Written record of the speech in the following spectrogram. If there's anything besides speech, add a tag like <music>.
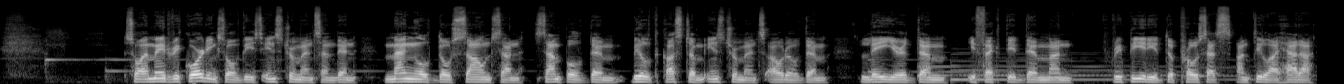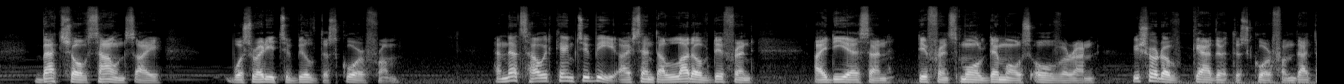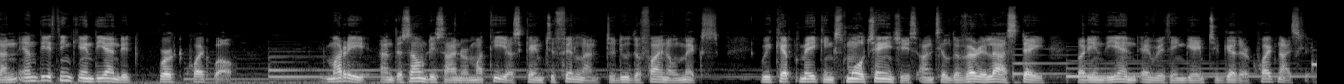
so I made recordings of these instruments and then mangled those sounds and sampled them, built custom instruments out of them, layered them, effected them and repeated the process until I had a batch of sounds I was ready to build the score from. And that's how it came to be. I sent a lot of different ideas and different small demos over and we sort of gathered the score from that, and, and I think in the end it worked quite well. Marie and the sound designer Matthias came to Finland to do the final mix. We kept making small changes until the very last day, but in the end everything came together quite nicely.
